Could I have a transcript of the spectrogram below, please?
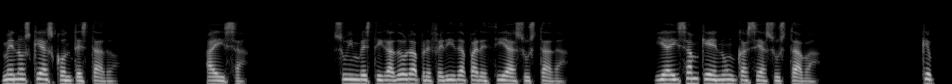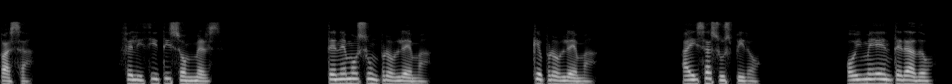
Menos que has contestado. Aisa. Su investigadora preferida parecía asustada. Y Aisam que nunca se asustaba. ¿Qué pasa? Felicity Sommers. Tenemos un problema. ¿Qué problema? Aisa suspiró. Hoy me he enterado,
